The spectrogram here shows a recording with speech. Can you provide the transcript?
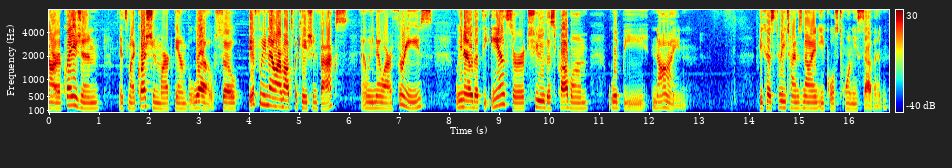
our equation. It's my question mark down below. So if we know our multiplication facts and we know our threes, we know that the answer to this problem would be 9 because 3 times 9 equals 27.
